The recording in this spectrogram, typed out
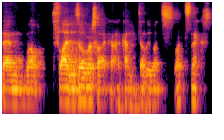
then, well, slide is over, so I, I can't tell you what's what's next.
